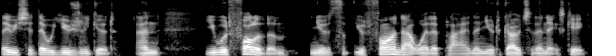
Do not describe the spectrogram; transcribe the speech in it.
they said they were usually good, and you would follow them, and you'd you'd find out where they're playing, and you'd go to the next gig.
